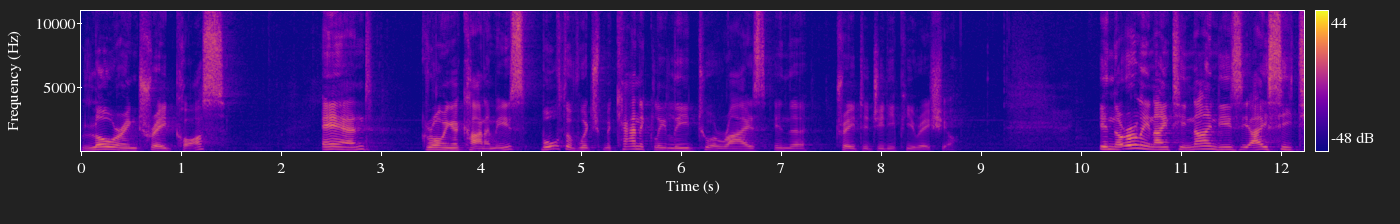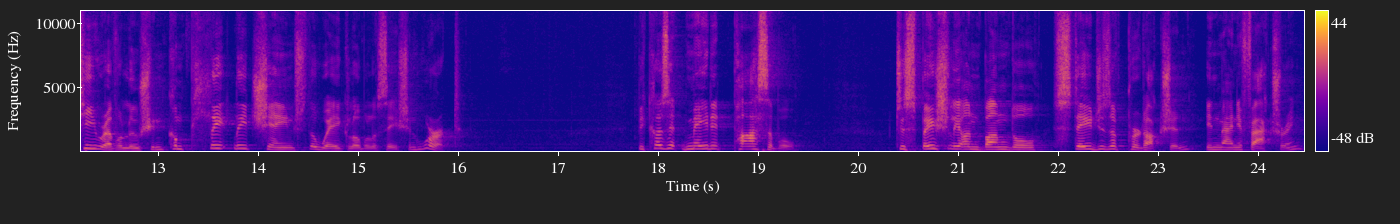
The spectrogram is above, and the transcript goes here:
lowering trade costs, and growing economies, both of which mechanically lead to a rise in the trade to GDP ratio. In the early 1990s, the ICT revolution completely changed the way globalization worked. Because it made it possible to spatially unbundle stages of production in manufacturing,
